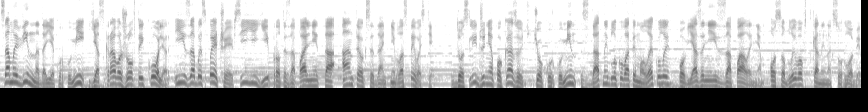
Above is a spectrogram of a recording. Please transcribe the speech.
Саме він надає куркумі яскраво жовтий колір і забезпечує всі її протизапальні та антиоксидантні властивості. Дослідження показують, що куркумін здатний блокувати молекули, пов'язані із запаленням, особливо в тканинах суглобів.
